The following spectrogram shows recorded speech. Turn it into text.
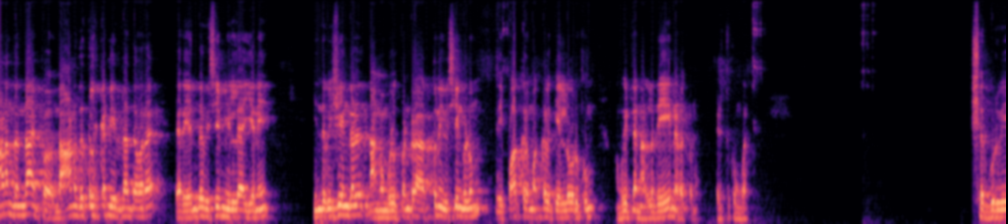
ஆனந்தம் தான் இப்போ அந்த ஆனந்தத்தில் கண்ணீர் தான் தவிர வேற எந்த விஷயமும் இல்லை ஐயனே. இந்த விஷயங்கள் நாங்கள் உங்களுக்கு பண்ற அத்தனை விஷயங்களும் இதை பார்க்குற மக்களுக்கு எல்லோருக்கும் அவங்க வீட்டில் நல்லதே நடக்கணும். எடுத்துக்கோங்க. ஷர் குருவே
